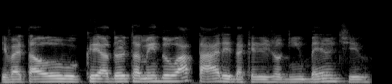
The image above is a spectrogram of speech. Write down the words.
E vai estar tá o criador também do Atari, daquele joguinho bem antigo.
